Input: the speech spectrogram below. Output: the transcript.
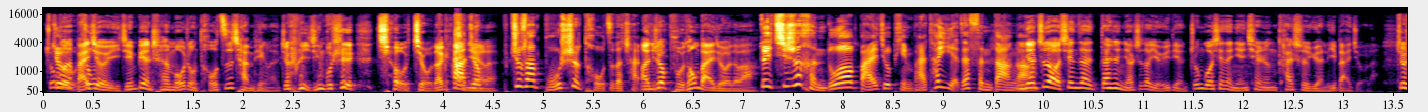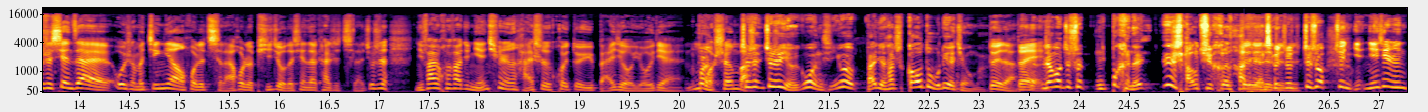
中国的白酒已经变成某种投资产品了，就是已经不是 酒酒的概啊，就念了就算不是投资的产品啊。你说普通白酒对吧？对，其实很多白酒品牌它也在分档啊你要。知道，现在但是你要知道有一点，中国现在年轻人开始远离白酒了。就是现在为什么精酿或者起来，或者啤酒的现在开始起来，就是你发现会发觉年轻人还是会对于白酒有一点陌生吧？就是就是有一个问题，因为白酒它是高度烈酒嘛，对的，对然后就是你不可能日常去喝它的就就就说。就年年轻人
